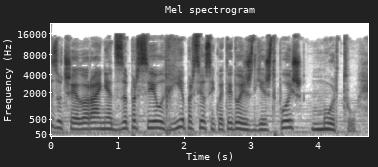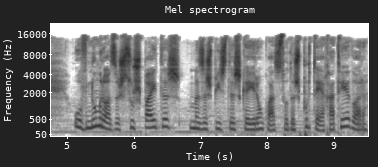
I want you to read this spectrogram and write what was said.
Luís Uche de Oranha desapareceu e reapareceu 52 dias depois, morto. Houve numerosas suspeitas, mas as pistas caíram quase todas por terra até agora.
